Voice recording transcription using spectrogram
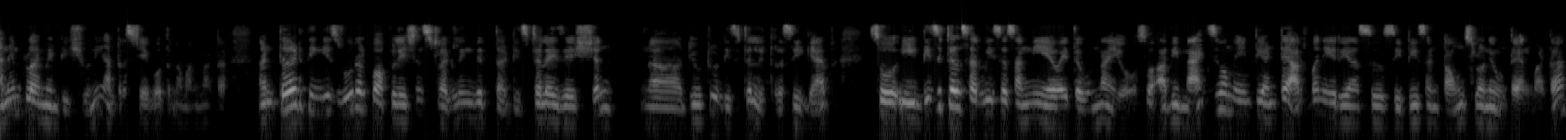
అన్ఎంప్లాయ్మెంట్ ఇష్యూని అడ్రస్ చేయబోతున్నాం అనమాట and third thing is rural population struggling with digitalisation due to digital literacy gap so ఈ డిజిటల్ సర్వీసెస్ అన్ని ఏవైతే ఉన్నాయో సో అవి మాక్సిమం ఏంటి అంటే అర్బన్ ఏరియాస్ సిటీస్ అండ్ టౌన్స్లోనే ఉంటాయన్నమాట. ఉంటాయి అనమాట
